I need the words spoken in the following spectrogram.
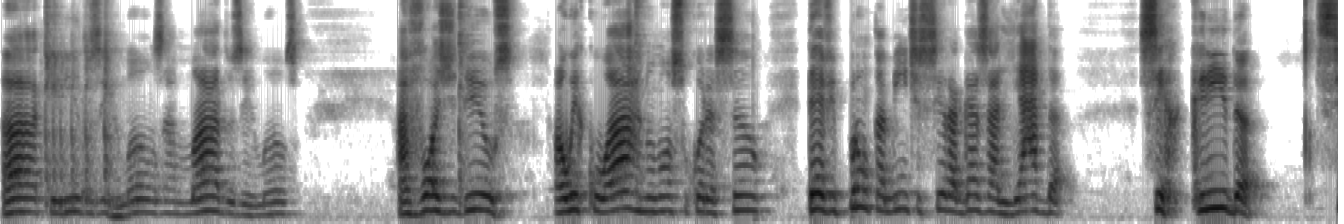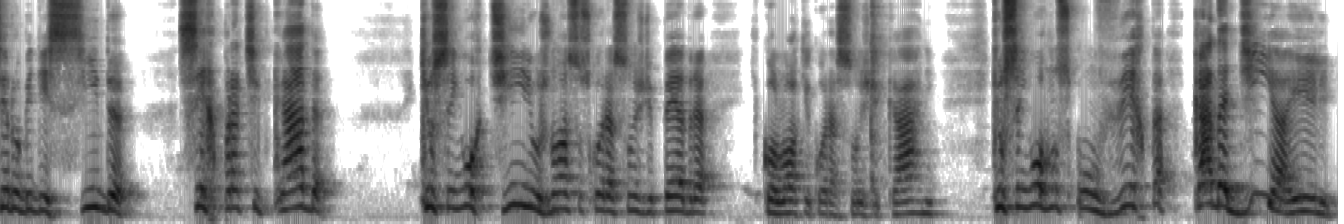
Ah, queridos irmãos, amados irmãos, a voz de Deus, ao ecoar no nosso coração, deve prontamente ser agasalhada, ser crida, ser obedecida, ser praticada. Que o Senhor tire os nossos corações de pedra e coloque corações de carne. Que o Senhor nos converta cada dia a Ele,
